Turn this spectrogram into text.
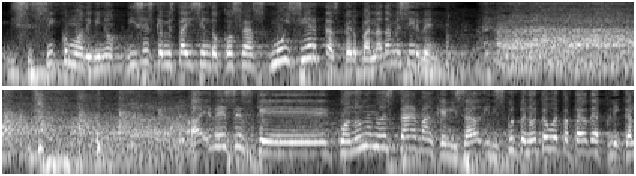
Dice, sí, como adivinó. Dices que me está diciendo cosas muy ciertas, pero para nada me sirven. Hay veces que cuando uno no está evangelizado, y disculpen, ahorita voy a tratar de aplicar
